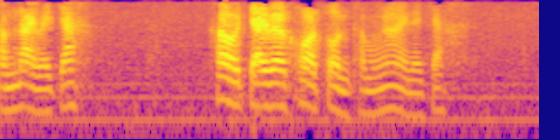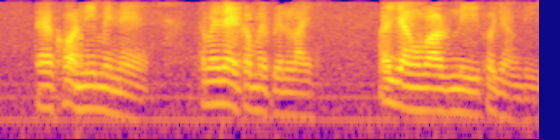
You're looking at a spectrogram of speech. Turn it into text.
ทำได้ไหมจ๊ะ เข้าใจว่าข้อต้นทำง่ายนะจ๊ะ แต่ข้อนี้ไม่แน่ ถ้าไม่แน่ก็ไม่เป็นไรถ้าอย่างวารุณีก็อย่างดี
